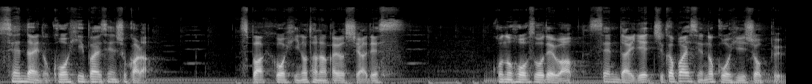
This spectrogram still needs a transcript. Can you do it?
仙台のコーヒー焙煎所から。スパークコーヒーの田中芳也です。この放送では仙台で自家焙煎のコーヒーショップ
